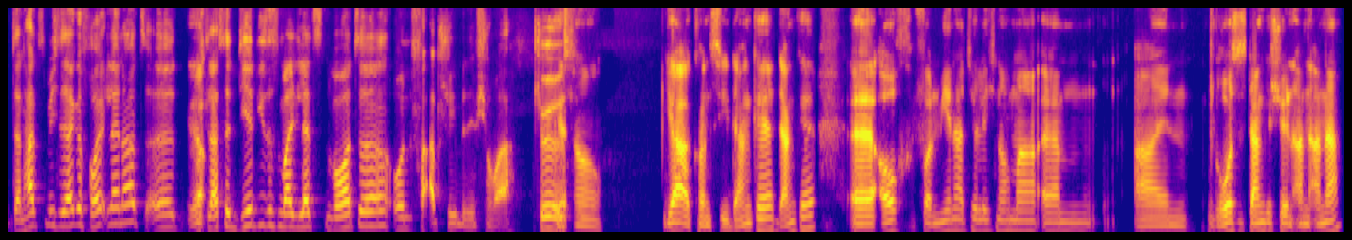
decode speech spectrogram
dann hat es mich sehr gefreut, Lennart. Äh, ja. Ich lasse dir dieses Mal die letzten Worte und verabschiede dich schon mal. Tschüss. Genau. Ja, Konzi, danke, danke. Äh, auch von mir natürlich nochmal ähm, ein großes Dankeschön an Anna.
